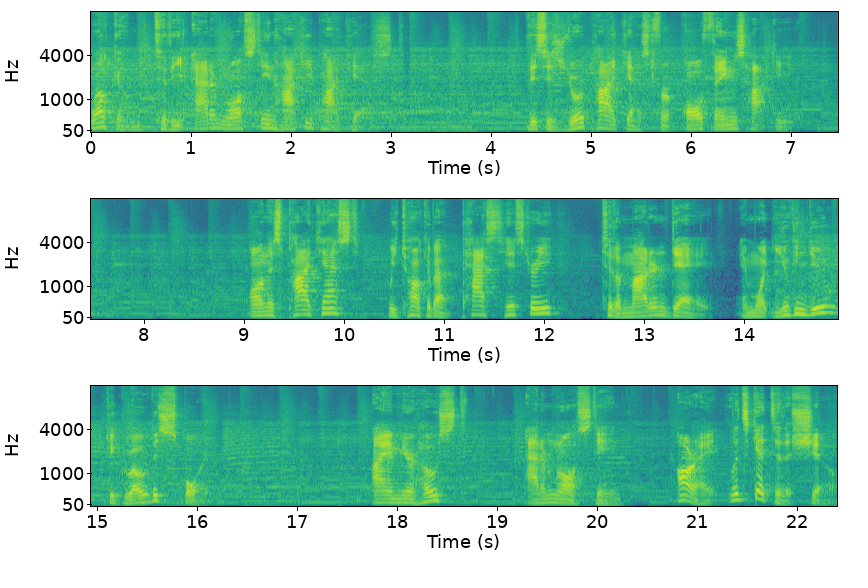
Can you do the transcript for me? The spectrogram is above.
Welcome to the Adam Rothstein Hockey Podcast. This is your podcast for all things hockey. On this podcast, we talk about past history to the modern day and what you can do to grow the sport. I am your host, Adam Rothstein. All right, let's get to the show.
